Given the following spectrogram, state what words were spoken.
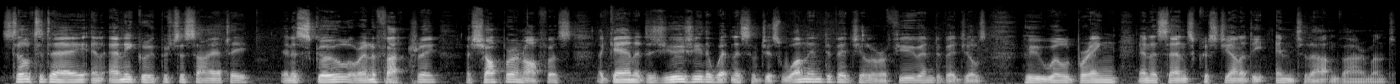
Still today, in any group of society, in a school or in a factory, a shop or an office, again, it is usually the witness of just one individual or a few individuals who will bring, in a sense, Christianity into that environment.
